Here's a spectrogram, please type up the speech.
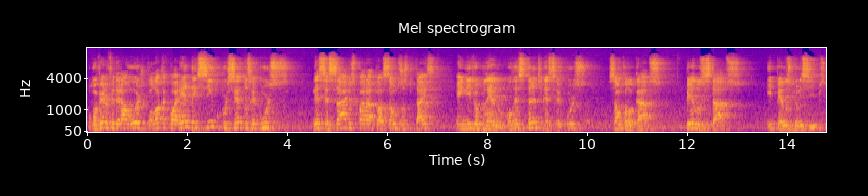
O governo federal hoje coloca 45% dos recursos necessários para a atuação dos hospitais em nível pleno. O restante desses recursos são colocados pelos estados e pelos municípios.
